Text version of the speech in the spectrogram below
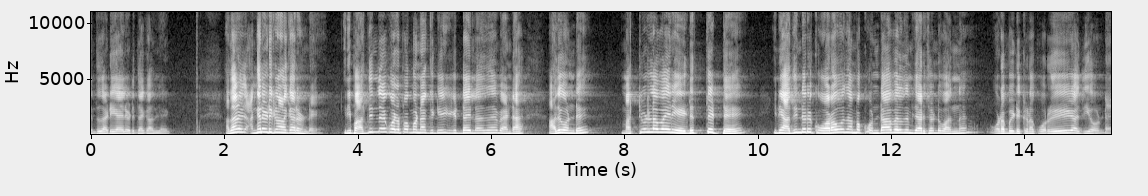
എന്ത് തടിയായാലും എടുത്തേക്കാമെന്ന് വിചാരിക്കും. അതാണ് അങ്ങനെ എടുക്കുന്ന ആൾക്കാരുണ്ട്. ഇനിയിപ്പോൾ അതിന്റെ കുഴപ്പം കൊണ്ടാൽ കിട്ടി കിട്ടില്ല വേണ്ട. അതുകൊണ്ട് മറ്റുള്ളവരെ എടുത്തിട്ട് ഇനി അതിന്റെ ഒരു കുറവ് നമുക്ക് ഉണ്ടാവരുതെന്ന് വിചാരിച്ചുകൊണ്ട് വന്ന് ഉടമ്പടി എടുക്കണ കുറേ അധികം ഉണ്ട്.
